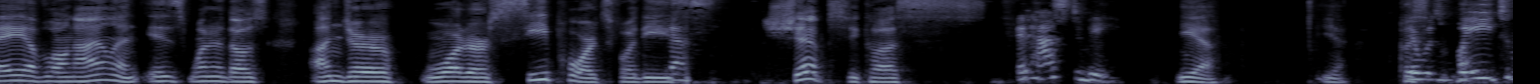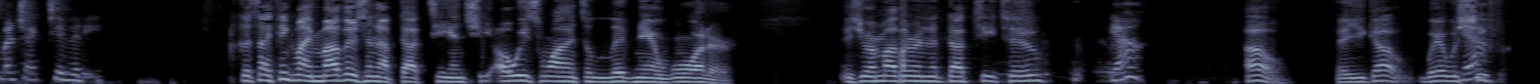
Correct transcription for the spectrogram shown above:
Bay of Long Island is one of those underwater seaports for these yes. ships because it has to be. Yeah, yeah. There was way too much activity. Because I think my mother's an abductee, and she always wanted to live near water. Is your mother an abductee too? Yeah. Oh, there you go. Where was yeah. she from?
